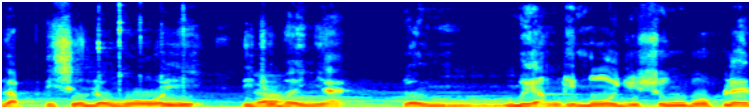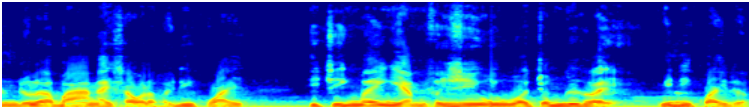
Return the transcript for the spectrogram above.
dập cái xương đầu gối đi Dạ. chụp hình ấy rồi miệng thì môi thì sưng bốp lên đó là ba ngày sau là phải đi quay thì chính mấy anh em phải dìu và chống cái gậy mới đi quay được.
